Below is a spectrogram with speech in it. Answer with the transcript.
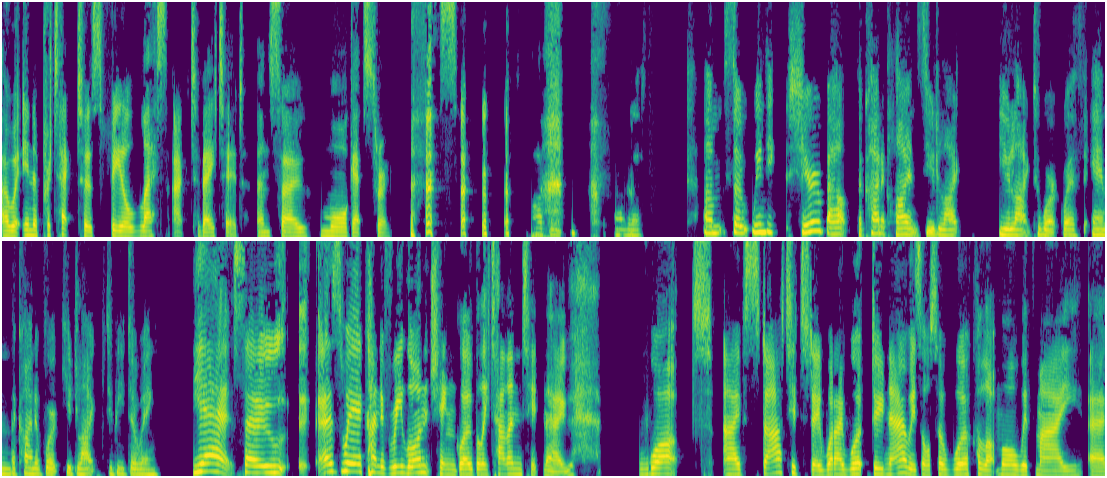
our inner protectors feel less activated and so more gets through so. um, so wendy share about the kind of clients you'd like you like to work with and the kind of work you'd like to be doing yeah, so as we're kind of relaunching Globally Talented now, what I've started to do, what I work, do now is also work a lot more with my uh,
